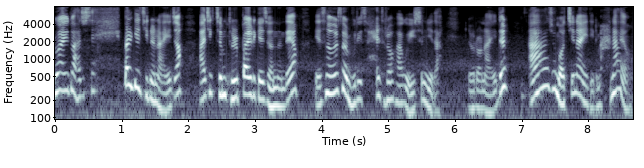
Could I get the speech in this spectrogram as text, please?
이 아이도 아주 새빨개지는 아이죠. 아직 좀 덜 빨개졌는데요. 예, 슬슬 물이 잘 들어가고 있습니다. 이런 아이들 아주 멋진 아이들이 많아요.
